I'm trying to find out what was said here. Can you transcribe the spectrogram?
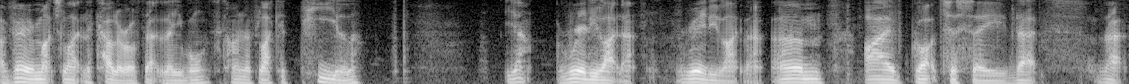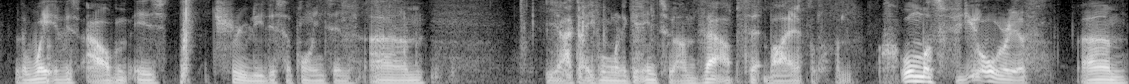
I very much like the colour of that label. It's kind of like a teal. Yeah, I really like that. Really like that. Um, I've got to say that that the weight of this album is truly disappointing. Um, yeah, I don't even want to get into it. I'm that upset by it. I'm almost furious. Um,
